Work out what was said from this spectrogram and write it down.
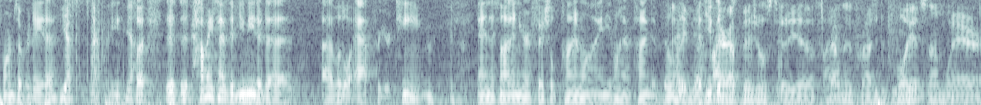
forms over data. Yes, exactly. Yeah. So how many times have you needed a, a little app for your team? Yeah. And it's not in your official timeline, you don't have time to build Now it. but you fire could- up Visual Studio, file a new project, deploy it somewhere.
